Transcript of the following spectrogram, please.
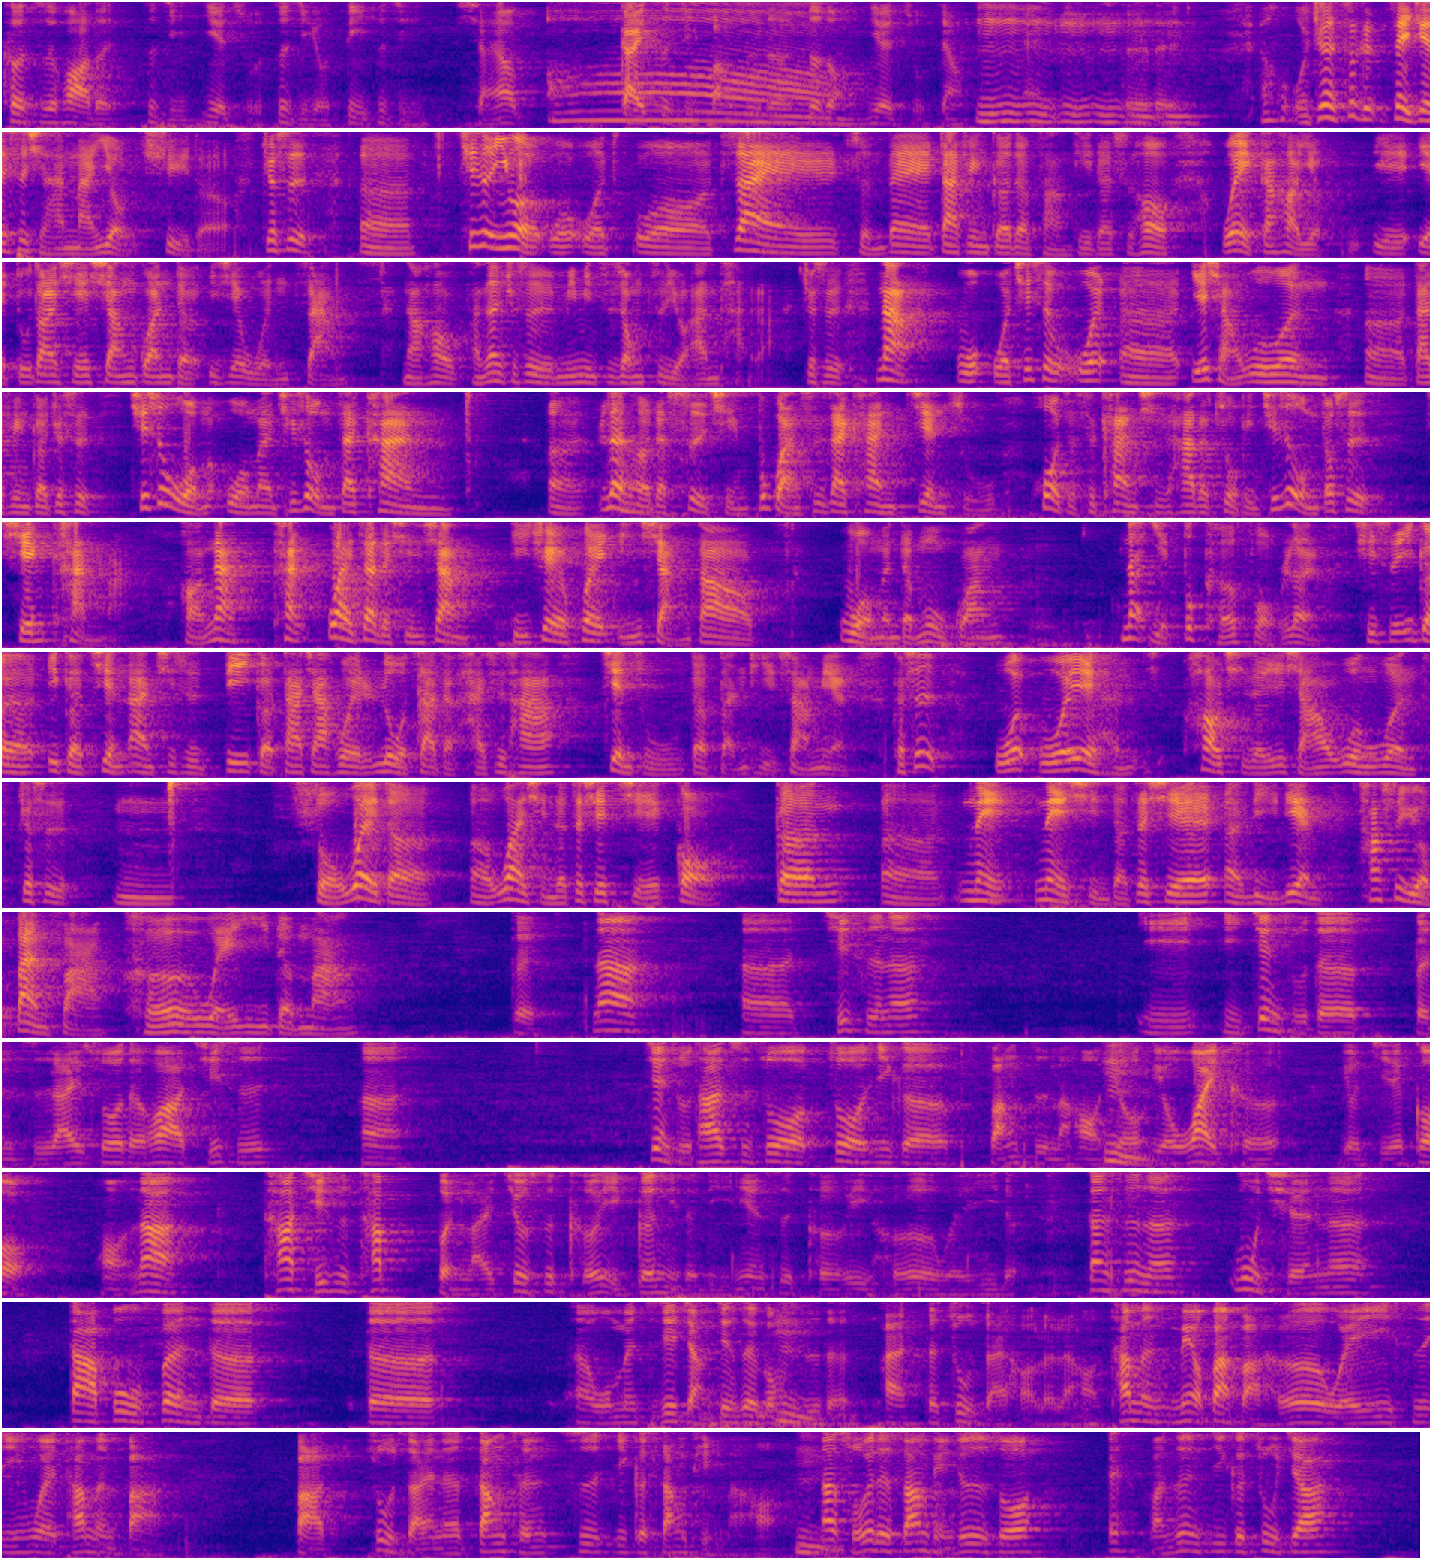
客制化的，自己业主自己有地，自己想要盖自己房子的这种业主这样子。嗯嗯嗯嗯，对对对。然后我觉得这个这件事情还蛮有趣的，就是呃，其实因为我我我在准备大俊哥的访题的时候，我也刚好有也也读到一些相关的一些文章，然后反正就是冥冥之中自有安排啦。就是那我我其实我呃也想问问呃大俊哥，就是其实我们我们其实我们在看呃任何的事情，不管是在看建筑或者是看其他的作品，其实我们都是。先看嘛，好，那看外在的形象的确会影响到我们的目光。那也不可否认，其实一个一个建案，其实第一个大家会落在的还是它建筑的本体上面。可是我我也很好奇的，也想要问问，就是嗯，所谓的呃外形的这些结构跟。呃，内内省的这些呃理念，它是有办法合而为一的吗？对，那呃，其实呢，以以建筑的本质来说的话，其实呃，建筑它是做做一个房子嘛，哈，有有外壳，有结构，哦，那它其实它本来就是可以跟你的理念是可以合而为一的。但是呢，目前呢，大部分的的呃，我们直接讲建设公司的案的住宅好了，然后他们没有办法合二为一，是因为他们把把住宅呢当成是一个商品嘛，哈。那所谓的商品就是说，哎，反正一个住家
